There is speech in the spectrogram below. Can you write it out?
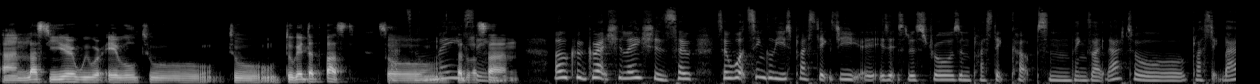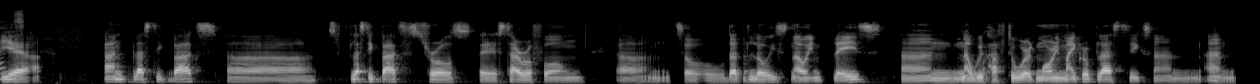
And last year we were able to to to get that passed. So that was an Oh, congratulations! So, so what single-use plastics do you? Is it sort of straws and plastic cups and things like that, or plastic bags? Yeah, and plastic bags, uh, plastic bags, straws, uh, styrofoam. Um, so that law is now in place, and now we have to work more in microplastics and and,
